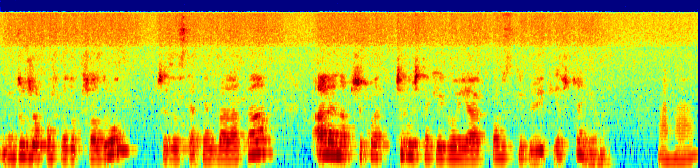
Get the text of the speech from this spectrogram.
dużo poszło do przodu przez ostatnie dwa lata, ale na przykład czegoś takiego jak polski blik jeszcze nie ma. Mhm.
